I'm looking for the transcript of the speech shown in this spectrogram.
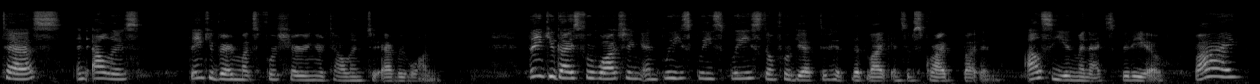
Tess, and Alice, thank you very much for sharing your talent to everyone. Thank you guys for watching and please, please, please don't forget to hit that like and subscribe button. I'll see you in my next video. Bye!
